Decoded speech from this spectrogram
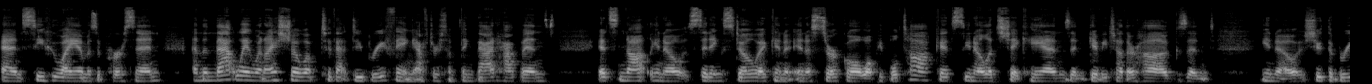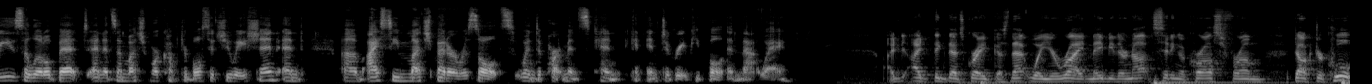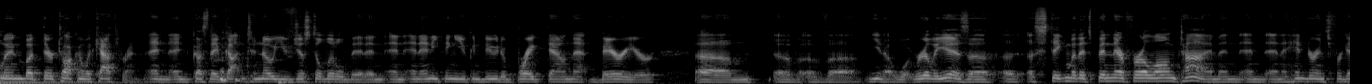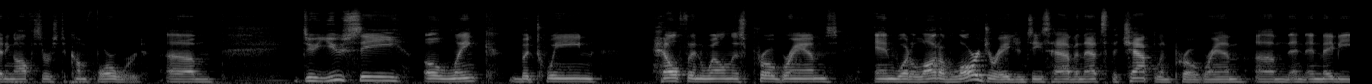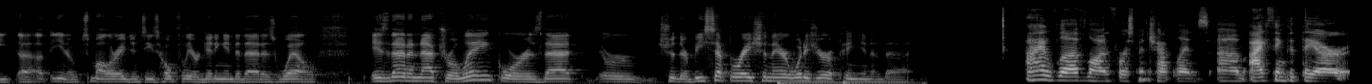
and see who I am as a person. And then that way, when I show up to that debriefing after something bad happens, it's not, you know, sitting stoic in a, in a circle while people talk. It's, you know, let's shake hands and give each other hugs and, you know, shoot the breeze a little bit. And it's a much more comfortable situation. And um, I see much better results when departments can, can integrate people in that way. I, I think that's great because that way you're right. Maybe they're not sitting across from Dr. Kuhlman, but they're talking with Katherine, and and because they've gotten to know you just a little bit, and, and and anything you can do to break down that barrier um, of of uh, you know what really is a, a, a, stigma that's been there for a long time, and and and a hindrance for getting officers to come forward. Um, do you see a link between health and wellness programs? And what a lot of larger agencies have, and that's the chaplain program, um, and and maybe uh, you know smaller agencies hopefully are getting into that as well. Is that a natural link, or is that, or should there be separation there? What is your opinion of that? I love law enforcement chaplains. Um, I think that they are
